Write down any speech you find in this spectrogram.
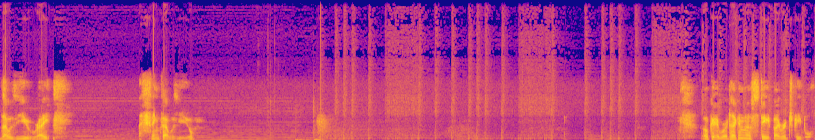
that was you, right? I think that was you. Okay, we're attacking an estate by rich people.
